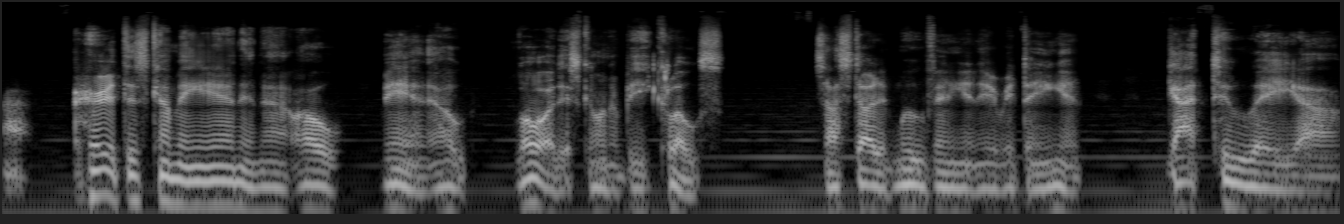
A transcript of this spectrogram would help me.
I heard this coming in and I, oh man, oh Lord, it's going to be close. So I started moving and everything and got to a, uh,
